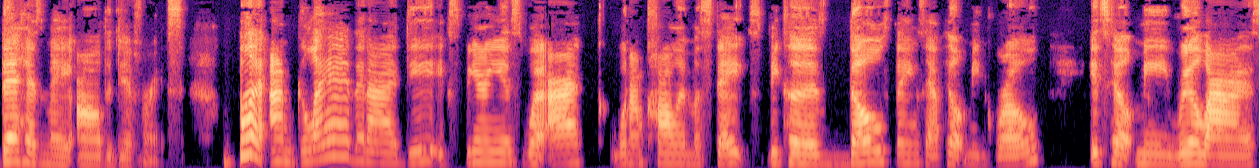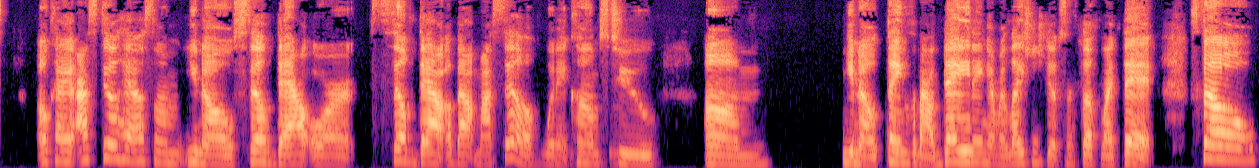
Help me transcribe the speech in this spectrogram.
that has made all the difference. but I'm glad that I did experience what I what I'm calling mistakes because those things have helped me grow. It's helped me realize, okay, I still have some, you know, self-doubt or self-doubt about myself when it comes mm-hmm. to um you know, things about dating and relationships and stuff like that. So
